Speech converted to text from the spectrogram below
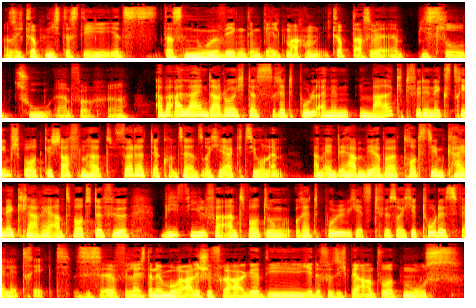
Also ich glaube nicht, dass die jetzt das nur wegen dem Geld machen. Ich glaube, das wäre ein bisschen zu einfach. Ja. Aber allein dadurch, dass Red Bull einen Markt für den Extremsport geschaffen hat, fördert der Konzern solche Aktionen. Am Ende haben wir aber trotzdem keine klare Antwort dafür, wie viel Verantwortung Red Bull jetzt für solche Todesfälle trägt. Es ist äh, vielleicht eine moralische Frage, die jeder für sich beantworten muss.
